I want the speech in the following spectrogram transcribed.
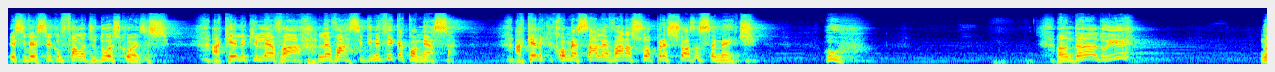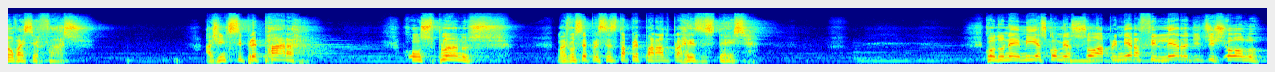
Esse versículo fala de duas coisas. Aquele que levar, levar significa começa. Aquele que começar a levar a sua preciosa semente Andando e não vai ser fácil. A gente se prepara com os planos, mas você precisa estar preparado para a resistência. Quando Neemias começou a primeira fileira de tijolo,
